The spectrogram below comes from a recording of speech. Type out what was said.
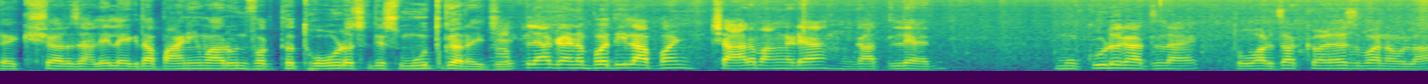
टेक्स्चर झालेलं आहे. एकदा पाणी मारून फक्त थोडंसं ते स्मूथ करायचे. आपल्या गणपतीला आपण चार बांगड्या घातल्या आहेत. मुकुट घातला आहे तो वरचा कळस बनवला.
